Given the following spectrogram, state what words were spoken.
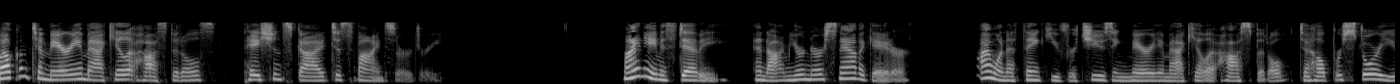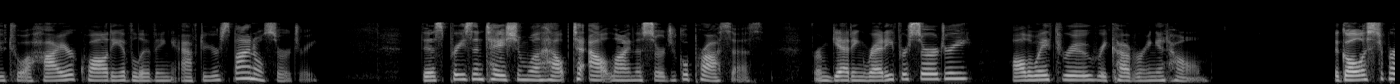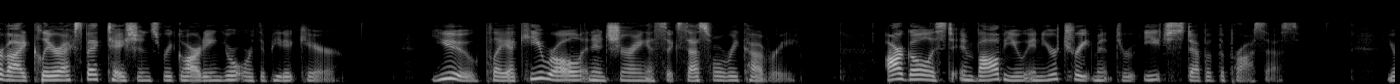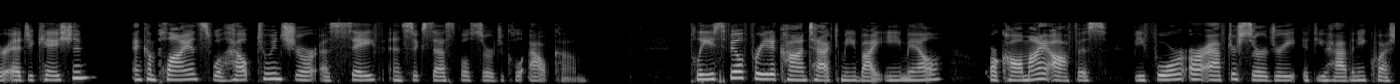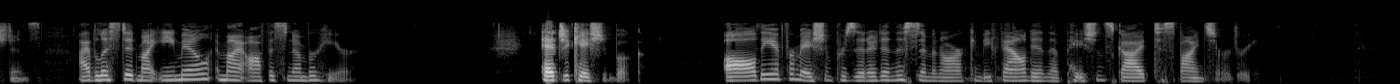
Welcome to Mary Immaculate Hospital's Patient's Guide to Spine Surgery. My name is Debbie, and I'm your nurse navigator. I want to thank you for choosing Mary Immaculate Hospital to help restore you to a higher quality of living after your spinal surgery. This presentation will help to outline the surgical process, from getting ready for surgery all the way through recovering at home. The goal is to provide clear expectations regarding your orthopedic care. You play a key role in ensuring a successful recovery. Our goal is to involve you in your treatment through each step of the process. Your education and compliance will help to ensure a safe and successful surgical outcome. Please feel free to contact me by email or call my office before or after surgery if you have any questions. I've listed my email and my office number here. Education book. All the information presented in this seminar can be found in the Patient's Guide to Spine Surgery.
